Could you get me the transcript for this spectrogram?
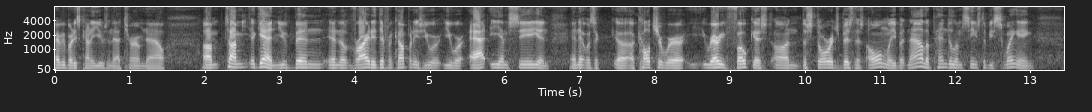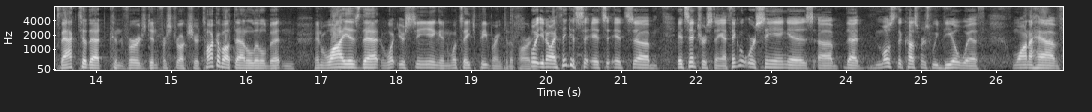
Everybody's kind of using that term now. Um, Tom, again, you've been in a variety of different companies. You were you were at EMC, and, and it was a, uh, a culture where you were very focused on the storage business only. But now the pendulum seems to be swinging back to that converged infrastructure. Talk about that a little bit, and, and why is that? What you're seeing, and what's HP bring to the party? Well, you know, I think it's it's it's um, it's interesting. I think what we're seeing is uh, that most of the customers we deal with want to have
